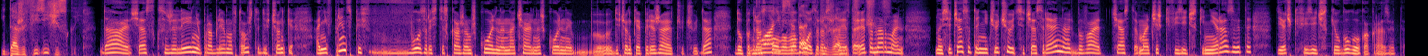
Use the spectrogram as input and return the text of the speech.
и даже физической. да, сейчас, к сожалению, проблема в том, что девчонки, они, в принципе, в возрасте, скажем, школьной, начальной школьной, девчонки опережают чуть-чуть, да, до подросткового Ну, возраста. Это, это чуть-чуть. нормально. Но сейчас это не чуть-чуть. Сейчас реально бывает часто мальчишки физически не развиты, девочки физически ого-го как развиты.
